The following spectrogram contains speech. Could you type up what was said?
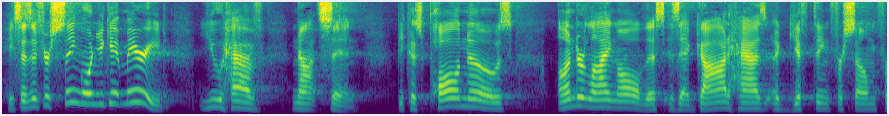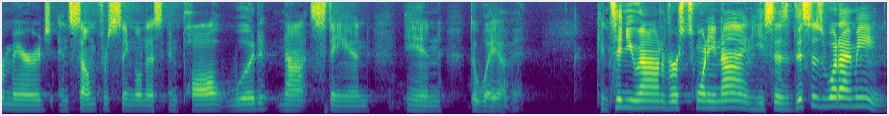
He says, If you're single and you get married, you have not sinned. Because Paul knows underlying all of this is that God has a gifting for some for marriage and some for singleness, and Paul would not stand in the way of it. Continue on, verse 29, he says, This is what I mean.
